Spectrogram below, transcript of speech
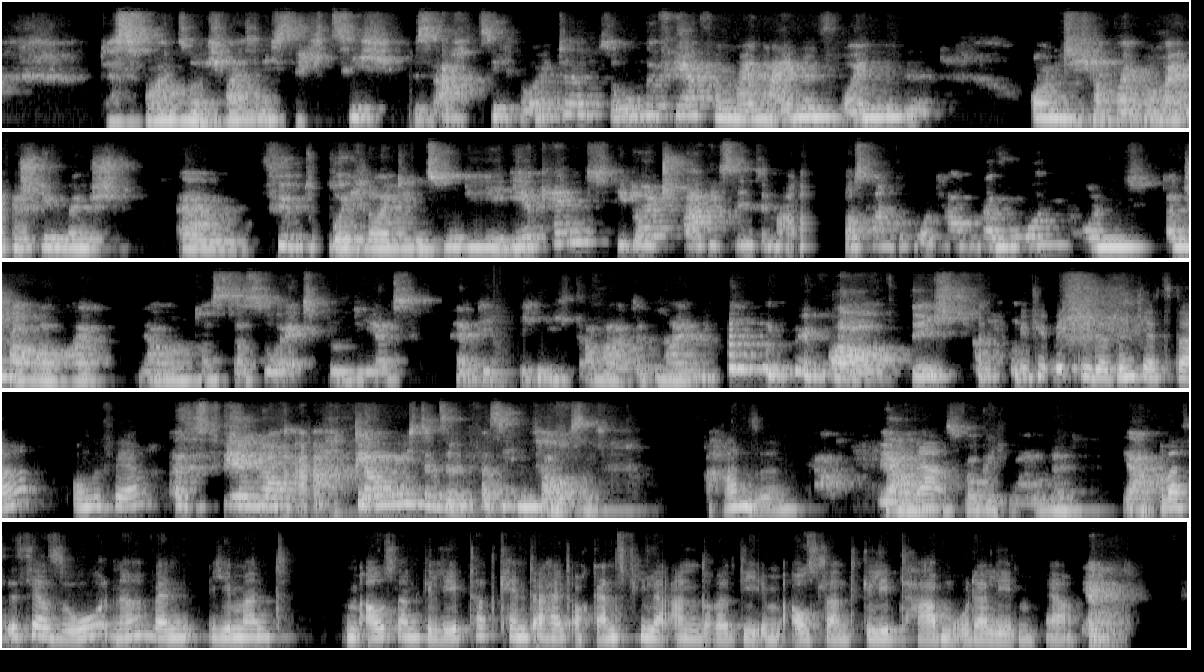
Das waren so, ich weiß nicht, 60 bis 80 Leute so ungefähr von meinen eigenen Freunden. Und ich habe halt noch reingeschrieben, Mensch, ähm, fügt ruhig Leute hinzu, die ihr kennt, die deutschsprachig sind, im Ausland gewohnt haben oder wohnen. Und dann schauen wir mal. Ja, und dass das so explodiert, hätte ich nicht erwartet. Nein, überhaupt nicht. Wie viele Mitglieder sind jetzt da ungefähr? Also es fehlen noch acht, glaube ich, dann sind wir fast 7000. Wahnsinn. Ja, ja, ja. das ist wirklich Wahnsinn. Ja. Aber es ist ja so, ne, wenn jemand im Ausland gelebt hat, kennt er halt auch ganz viele andere, die im Ausland gelebt haben oder leben. Ja, ja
